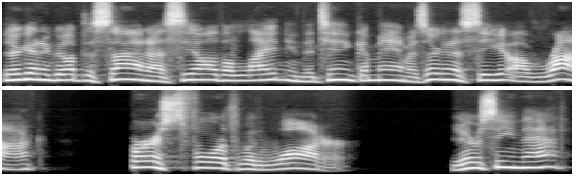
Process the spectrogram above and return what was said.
They're going to go up to Sinai, see all the lightning, the Ten Commandments. They're going to see a rock burst forth with water. You ever seen that?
